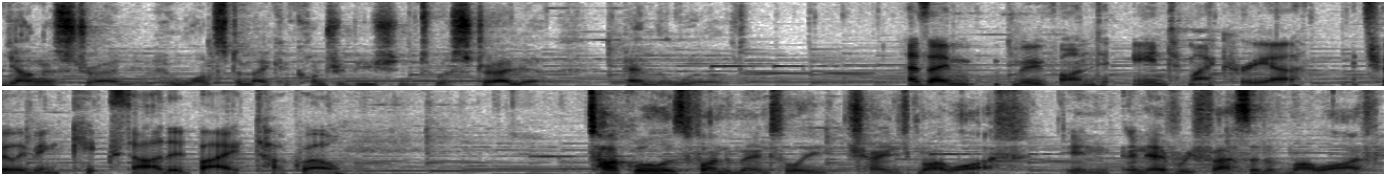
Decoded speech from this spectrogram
young Australian who wants to make a contribution to Australia and the world. As I move on to, into my career, it's really been kick-started by Tuckwell. Tuckwell has fundamentally changed my life in, in every facet of my life.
